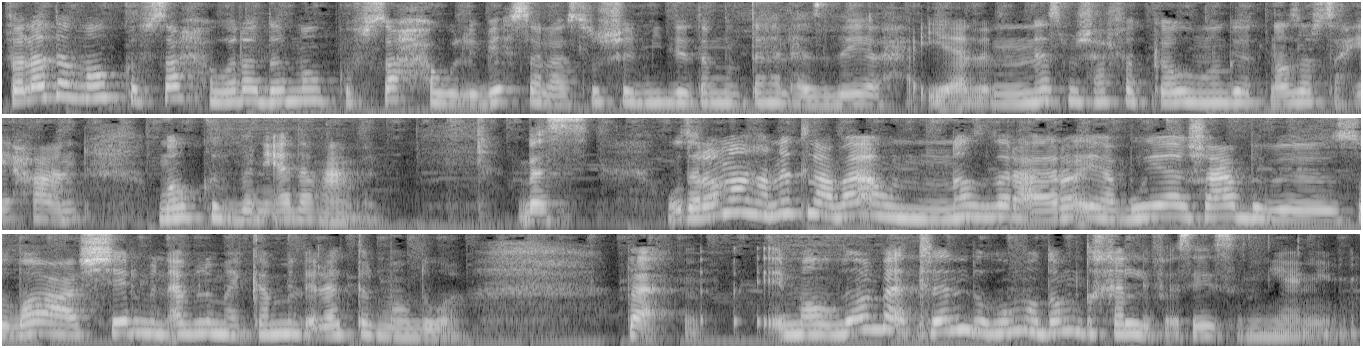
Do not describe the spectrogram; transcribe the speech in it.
فلا ده موقف صح ولا ده موقف صح واللي بيحصل على ال social media ده منتهى الهزلية الحقيقة لأن الناس مش عارفة تكون وجهة نظر صحيحة عن موقف بني آدم عمل بس وطالما هنطلع بقى وننظر على رأي أبويا شعب بصباع على ال share من قبل ما يكمل قراية الموضوع. فالموضوع بقى ترند وهو موضوع متخلف أساسا يعني.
